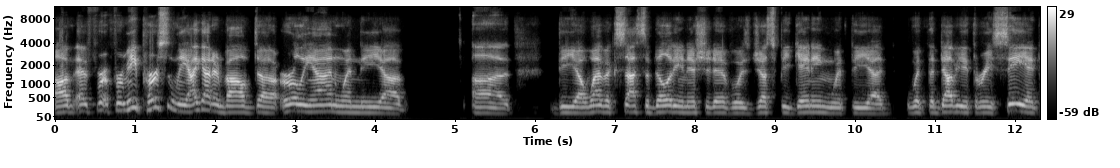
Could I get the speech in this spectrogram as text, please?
um, for, for me personally i got involved uh, early on when the uh, uh, the uh, web accessibility initiative was just beginning with the with the W3C. And,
